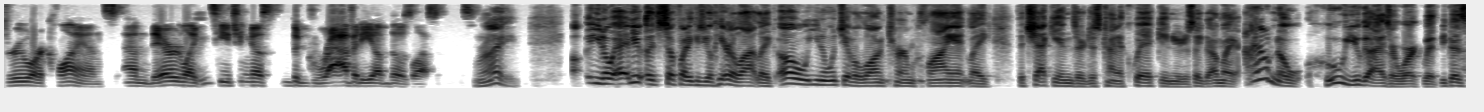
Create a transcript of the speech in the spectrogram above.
through our clients and they're like mm-hmm. teaching us the gravity of those lessons. Right. Uh, you know, and it's so funny because you'll hear a lot like, oh, you know, once you have a long term client, like the check ins are just kind of quick. And you're just like, I'm like, I don't know who you guys are working with because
